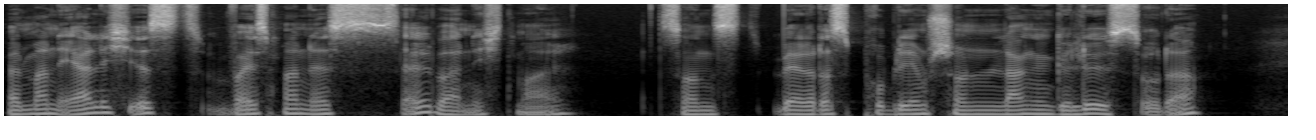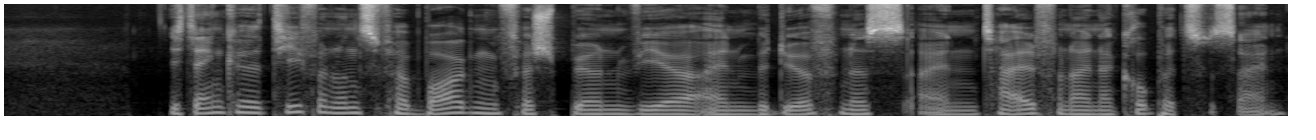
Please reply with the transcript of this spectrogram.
wenn man ehrlich ist, weiß man es selber nicht mal. Sonst wäre das Problem schon lange gelöst, oder? Ich denke, tief in uns verborgen verspüren wir ein Bedürfnis, ein Teil von einer Gruppe zu sein.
